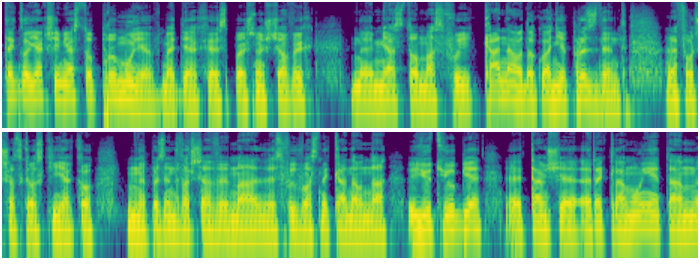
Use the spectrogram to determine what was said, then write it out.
tego, jak się miasto promuje w mediach społecznościowych. Miasto ma swój kanał, dokładnie prezydent Rafał Trzaskowski jako prezydent Warszawy ma swój własny kanał na YouTubie. Tam się reklamuje, tam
